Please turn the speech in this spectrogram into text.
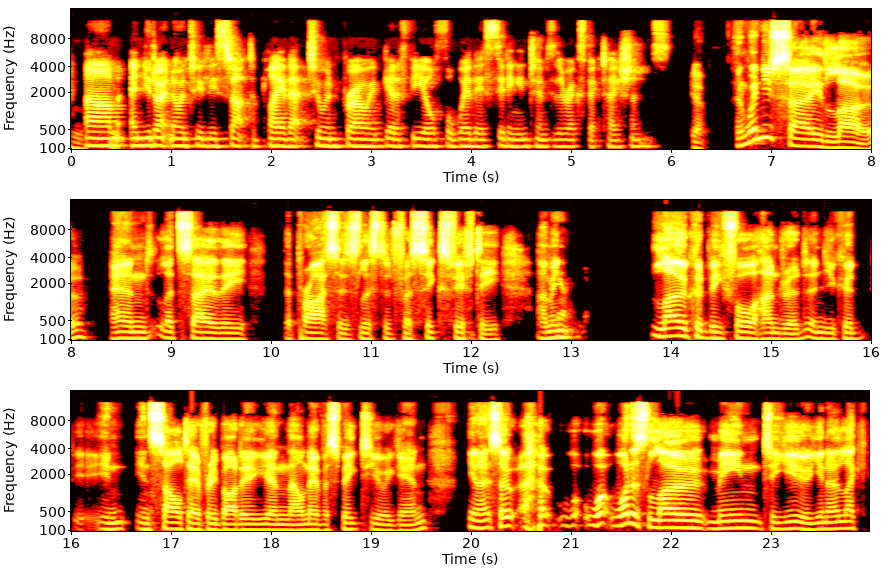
Mm. Um, and you don't know until you start to play that to and fro and get a feel for where they're sitting in terms of their expectations. Yeah. And when you say low, and let's say the the price is listed for 650, I mean, yeah low could be 400 and you could in, insult everybody and they'll never speak to you again you know so uh, what what does low mean to you you know like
